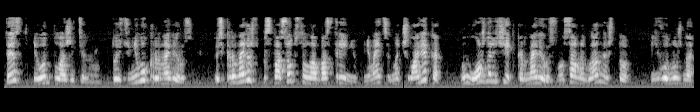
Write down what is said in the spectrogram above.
тест, и он положительный. То есть у него коронавирус. То есть коронавирус способствовал обострению, понимаете? Но человека, ну, можно лечить коронавирус, но самое главное, что его нужно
